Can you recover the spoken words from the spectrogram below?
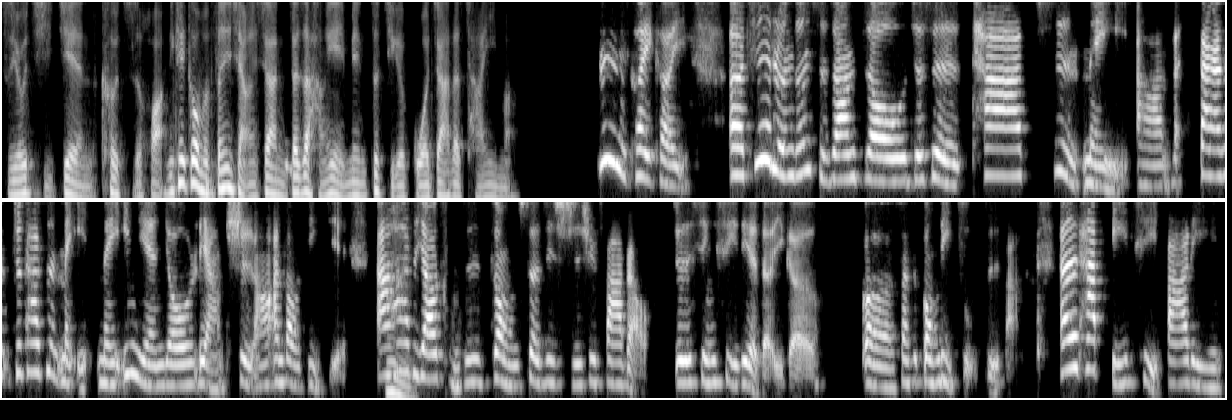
只有几件客制化，你可以跟我们分享一下你在这行业里面这几个国家的差异吗？嗯，可以可以。呃，其实伦敦时装周就是它是每啊、呃、大概就它是每每一年有两次，然后按照季节，然后它是邀请就是这种设计师去发表就是新系列的一个呃算是公立组织吧。但是它比起巴黎、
